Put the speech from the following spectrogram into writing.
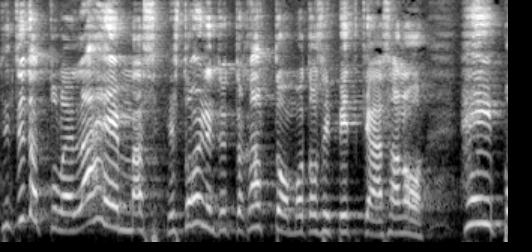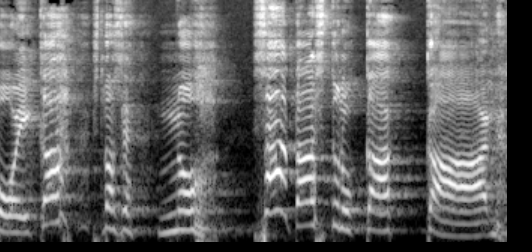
Niin tytöt tulee lähemmäs ja toinen tyttö katsoo mua tosi pitkään ja sanoo, hei poika. Sitten mä oon se, no, sä oot astunut kakkaan.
